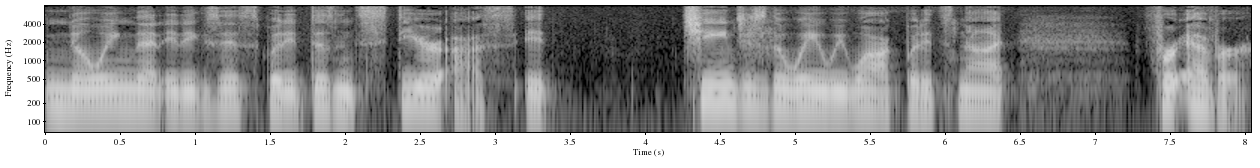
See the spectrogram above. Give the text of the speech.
knowing that it exists, but it doesn't steer us. It changes the way we walk, but it's not forever.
